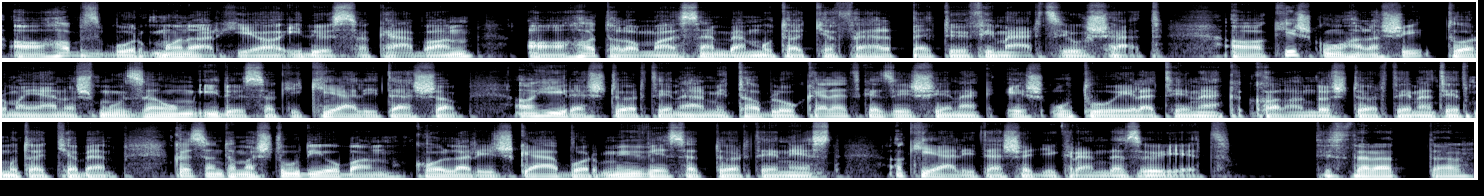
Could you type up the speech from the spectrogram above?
A Habsburg monarchia időszakában a hatalommal szemben mutatja fel Petőfi márciusát. A Kiskunhalasi Torma János Múzeum időszaki kiállítása a híres történelmi tabló keletkezésének és utóéletének kalandos történetét mutatja be. Köszöntöm a stúdióban Kollarics Gábor művészettörténészt, a kiállítás egyik rendezőjét. Tisztelettel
